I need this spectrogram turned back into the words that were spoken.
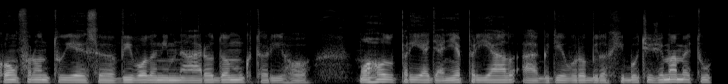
konfrontuje s vyvoleným národom, ktorý ho mohol prijať a neprijal a kde urobil chybu. Čiže máme tu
